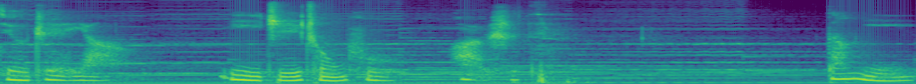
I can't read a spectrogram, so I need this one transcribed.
就这样。一直重复二十次。当你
